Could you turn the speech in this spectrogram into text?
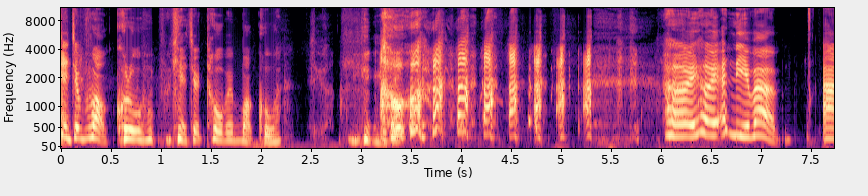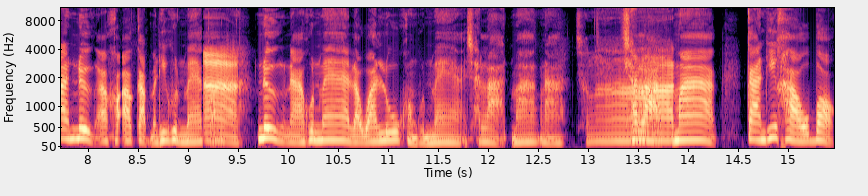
ฉันจะบอกครูอยากจะโทรไปบอกครูว่า เฮ้ยเฮ้ยอันนี้แบบ อ่าหนึ่งเอาเอากลับมาที่คุณแม่ก่อนอ่าหนึ่งนะคุณแม่เราว่าลูกของคุณแม่ ฉลาดมากนะ ฉลาดฉลาดมาก การที่เขาบอก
